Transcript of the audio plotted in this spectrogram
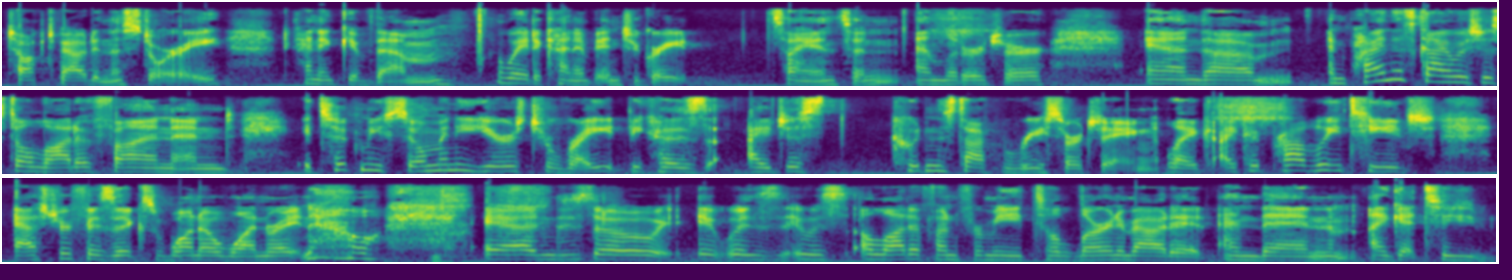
talked about in the story to kind of give them a way to kind of integrate science and, and literature. And um, and Pie in the Sky was just a lot of fun, and it took me so many years to write because I just couldn't stop researching. Like I could probably teach astrophysics 101 right now. and so it was it was a lot of fun for me to learn about it and then I get to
